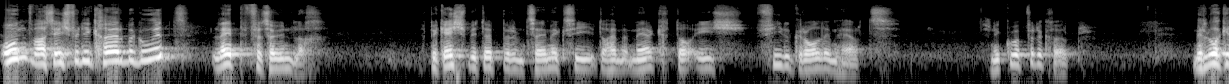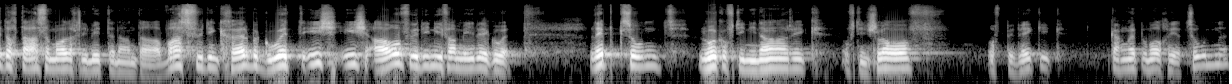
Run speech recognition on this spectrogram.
Und was ist für deinen Körper gut? Leb versöhnlich. Ich war gestern mit jemandem zusammen, da haben wir gemerkt, da ist viel Groll im Herz. Das ist nicht gut für den Körper. Wir schauen doch das einmal ein bisschen miteinander an. Was für deinen Körper gut ist, ist auch für deine Familie gut. Leb gesund, schau auf deine Nahrung, auf deinen Schlaf, auf Bewegung. Geh mal ein bisschen in die Sonne.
